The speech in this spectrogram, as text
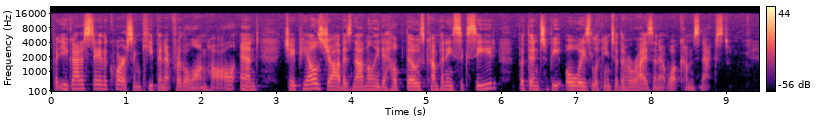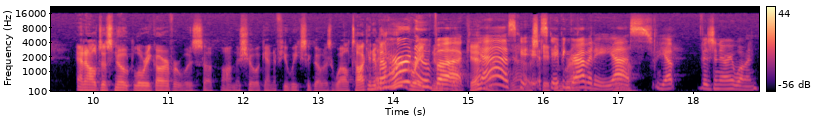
but you got to stay the course and keep in it for the long haul. And JPL's job is not only to help those companies succeed, but then to be always looking to the horizon at what comes next. And I'll just note, Lori Garver was uh, on the show again a few weeks ago as well, talking about her, her new, book. book. Yeah, yes, yeah, Escaping, Escaping, Gravity. Gravity. Yes, yeah. yep, visionary woman.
